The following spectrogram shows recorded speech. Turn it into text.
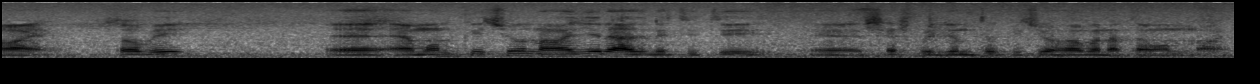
নয়। তবে এমন কিছু নয় যে রাজনীতিতে শেষ পর্যন্ত কিছু হবে না তেমন নয়।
